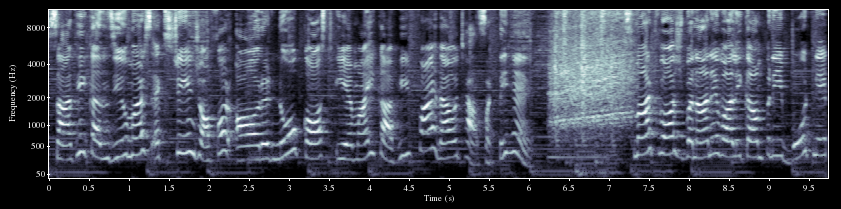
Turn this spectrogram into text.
साथ ही कंज्यूमर्स एक्सचेंज ऑफ़र और नो कॉस्ट ईएमआई का भी फ़ायदा उठा सकते हैं। स्मार्ट वॉच बनाने वाली कंपनी बोट ने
